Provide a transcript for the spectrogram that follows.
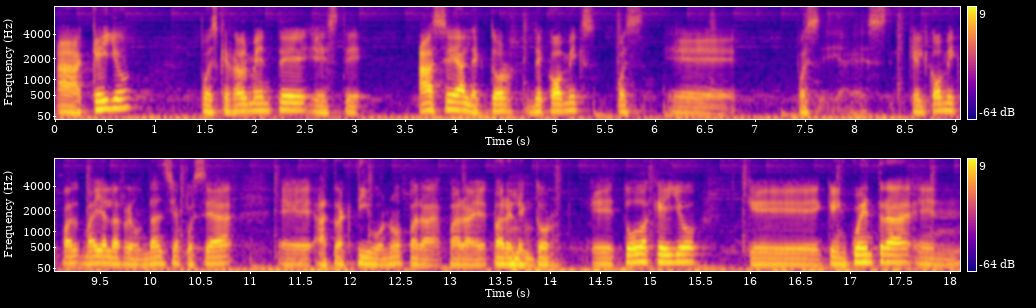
a aquello, pues que realmente este, hace al lector de cómics, pues, eh, pues que el cómic, vaya la redundancia, pues sea eh, atractivo, ¿no? Para, para, para el lector. Eh, todo aquello que, que encuentra en,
